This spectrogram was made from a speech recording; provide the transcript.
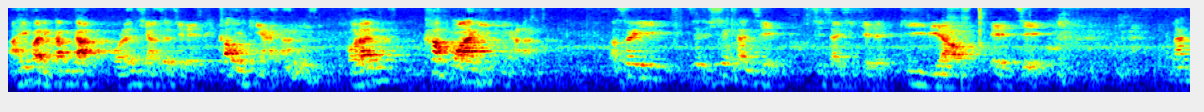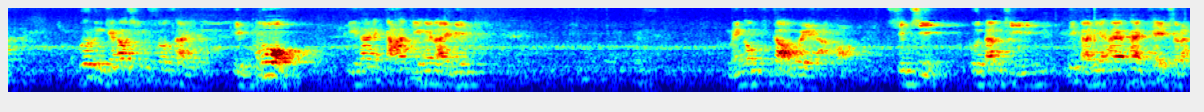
啊，迄款的感觉，互咱成做一个较有听的人，互咱较欢喜听啦，啊，所以这个圣诞节实在是一个奇妙的节，咱无论行到什么所在，伫某伫咱的家庭的内面。免讲去教会啦吼，甚至有当时你家己 iPad 摕出来，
